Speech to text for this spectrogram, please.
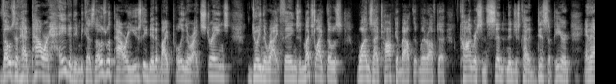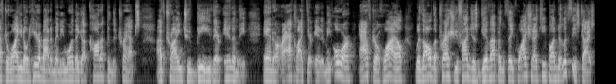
those that had power hated him because those with power usually did it by pulling the right strings, doing the right things. And much like those ones I talked about that went off to Congress and Senate and then just kind of disappeared. And after a while, you don't hear about them anymore. They got caught up in the traps of trying to be their enemy and or act like their enemy. Or after a while, with all the pressure, you finally just give up and think, why should I keep on doing? Look at these guys.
